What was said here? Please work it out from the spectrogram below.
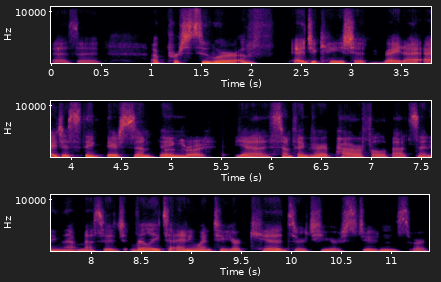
as a a pursuer of education right i, I just think there's something That's right. Yeah something very powerful about sending that message really to anyone to your kids or to your students or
